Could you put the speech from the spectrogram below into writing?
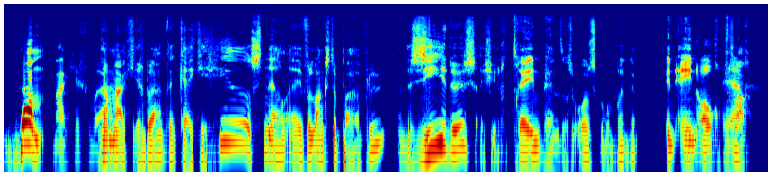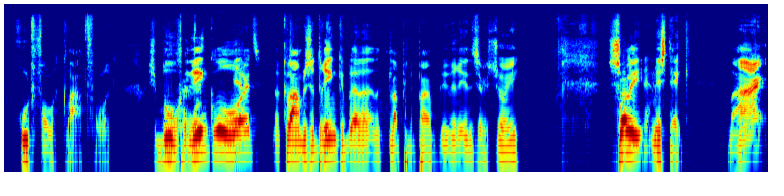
dan, Maak je gebruik. dan maak je gebruik. Dan kijk je heel snel even langs de paraplu. En dan zie je dus, als je getraind bent als oorlogscorrespondent, in één oogopslag, goed volk, kwaad volk. Als je boel gerinkel hoort, dan kwamen ze drinken bellen en dan klap je de paraplu weer in en zeg je sorry. Sorry, Ja. mistake. Maar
